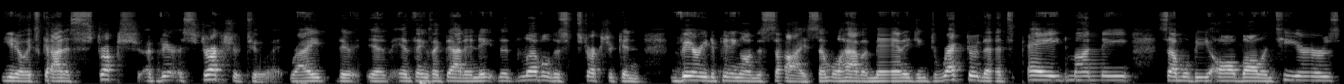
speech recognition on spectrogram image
you know it's got a structure a very structure to it right? There and, and things like that. And they, the level of the structure can vary depending on the size. Some will have a managing director that's paid money. Some will be all volunteers.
